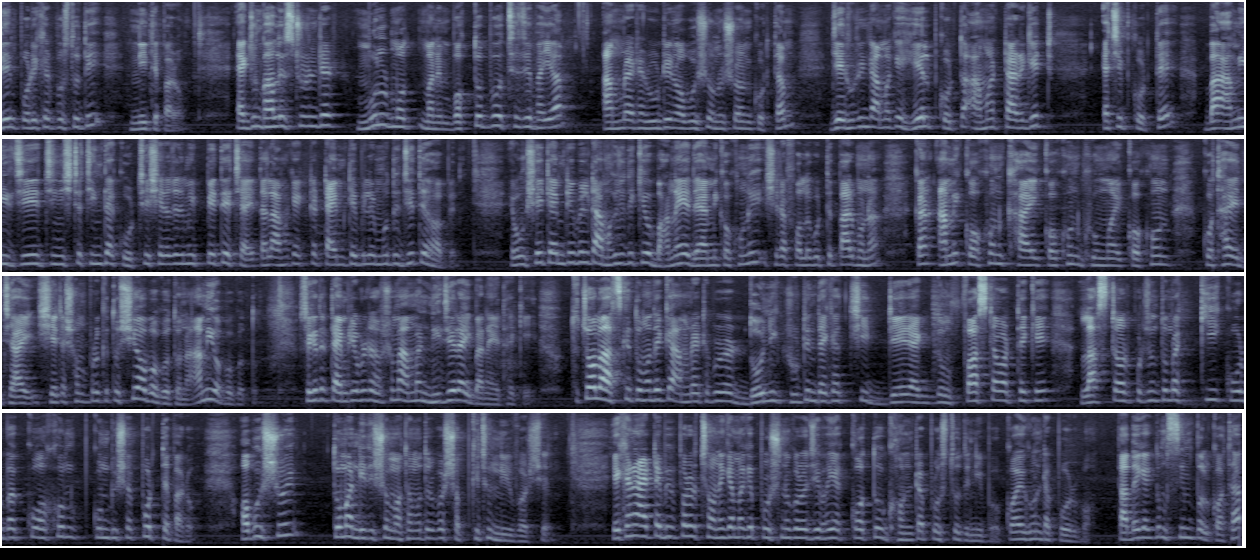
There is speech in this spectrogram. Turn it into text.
দেন পরীক্ষার প্রস্তুতি নিতে পারো। একজন ভালো স্টুডেন্টের মূল মানে বক্তব্য হচ্ছে যে, ভাইয়া, আমরা একটা রুটিন অবশ্যই অনুসরণ করতাম। যে রুটিনটা আমাকে হেল্প করতো, আমার টার্গেট অ্যাচিভ করতে বা আমি যে জিনিসটা চিন্তা করছি সেটা যদি আমি পেতে চাই, তাহলে আমাকে একটা টাইম টেবিলের মধ্যে যেতে হবে। এবং সেই টাইম টেবিলটা আমাকে যদি কেউ বানিয়ে দেয়, আমি কখনোই সেটা ফলো করতে পারব না। কারণ আমি কখন খাই, কখন ঘুমাই, কখন কোথায় যাই, সেটা সম্পর্কে তো সে অবগত না, আমি অবগত। সেক্ষেত্রে টাইম টেবিলটা সবসময় আমরা নিজেরাই বানিয়ে থাকি। তো চলো আজকে তোমাদেরকে আমরা একটা পুরো দৈনিক রুটিন দেখাচ্ছি ডের একদম ফার্স্ট আওয়ার থেকে লাস্ট আওয়ার পর্যন্ত তোমরা কী করবা, কখন কোন বিষয় পড়তে পারো। অবশ্যই তোমার নিজস্ব মতামতের উপর সব কিছু নির্ভরশীল। এখানে আরেকটা ব্যাপার হচ্ছে, অনেকে আমাকে প্রশ্ন করো যে, ভাইয়া, কত ঘণ্টা প্রস্তুতি নিব? কয় ঘণ্টা পড়ব? তাদেরকে একদম সিম্পল কথা,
